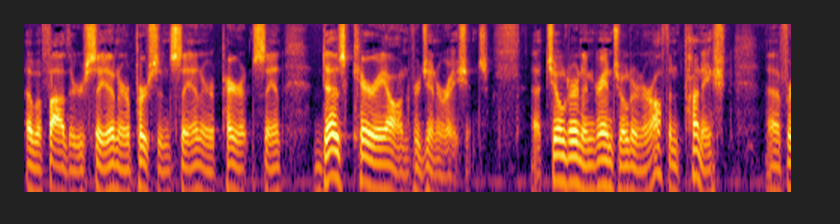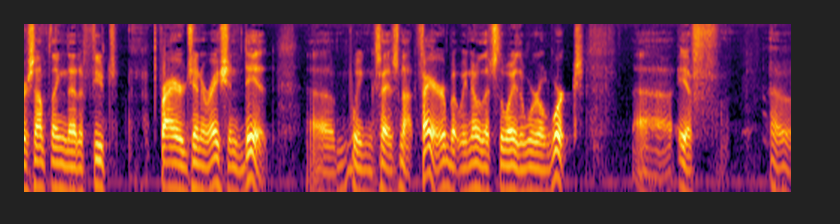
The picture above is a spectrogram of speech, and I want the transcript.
of a father's sin or a person's sin or a parent's sin does carry on for generations uh, children and grandchildren are often punished uh, for something that a future, prior generation did. Uh, we can say it's not fair, but we know that's the way the world works. Uh, if uh,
